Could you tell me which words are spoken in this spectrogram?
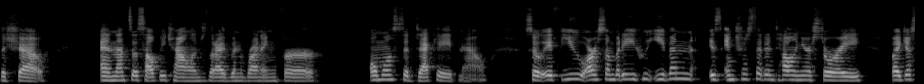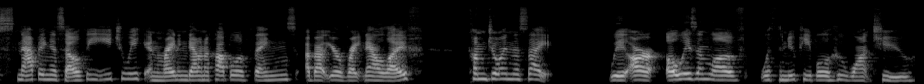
the show. And that's a selfie challenge that I've been running for almost a decade now. So if you are somebody who even is interested in telling your story by just snapping a selfie each week and writing down a couple of things about your right now life, come join the site. We are always in love with new people who want to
